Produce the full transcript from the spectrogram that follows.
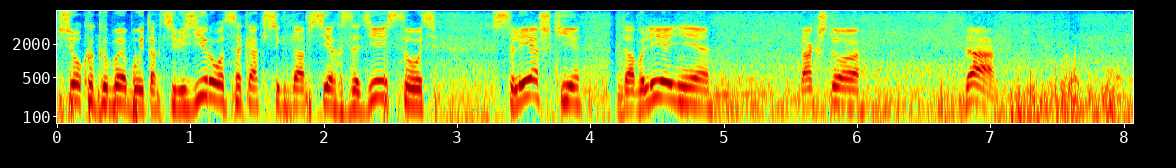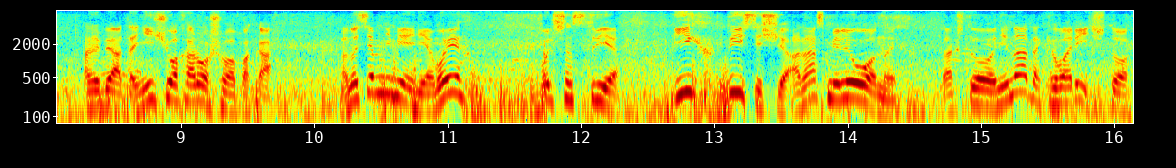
все КГБ будет активизироваться, как всегда, всех задействовать, слежки, давление. Так что, да, ребята, ничего хорошего пока. Но тем не менее, мы в большинстве. Их тысячи, а нас миллионы. Так что не надо говорить, что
